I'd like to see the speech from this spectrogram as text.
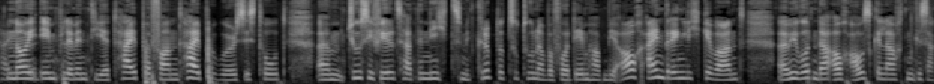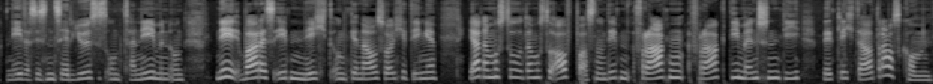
Hyper. neu implementiert. Hyperfund, Hyperverse ist tot. Ähm, Juicy Fields hatte nichts mit Krypto zu tun, aber vor dem haben wir auch eindringlich gewarnt. Äh, wir wurden da auch ausgelacht und gesagt, nee, das ist ein seriöses seriöses Unternehmen und nee, war es eben nicht und genau solche Dinge, ja, da musst du, da musst du aufpassen und eben fragen, frag die Menschen, die wirklich da draus kommen.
